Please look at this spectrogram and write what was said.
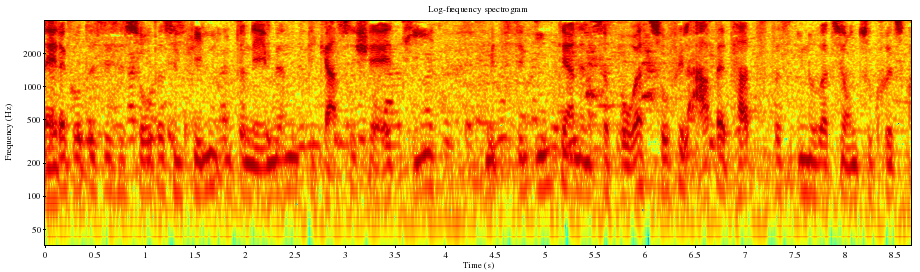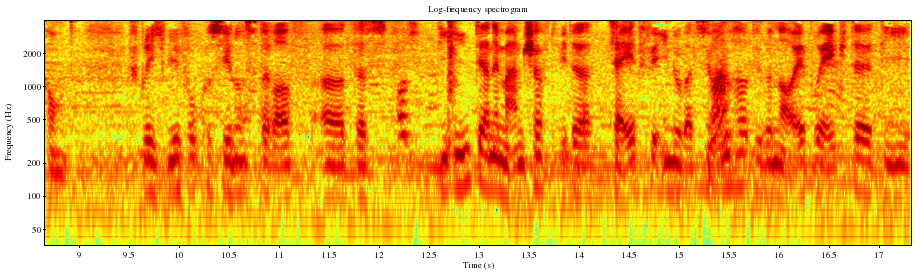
Leider Gottes ist es so, dass in vielen Unternehmen die klassische IT mit dem internen Support so viel Arbeit hat, dass Innovation zu kurz kommt. Sprich, wir fokussieren uns darauf, äh, dass die interne Mannschaft wieder Zeit für Innovation hat, über neue Projekte, die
